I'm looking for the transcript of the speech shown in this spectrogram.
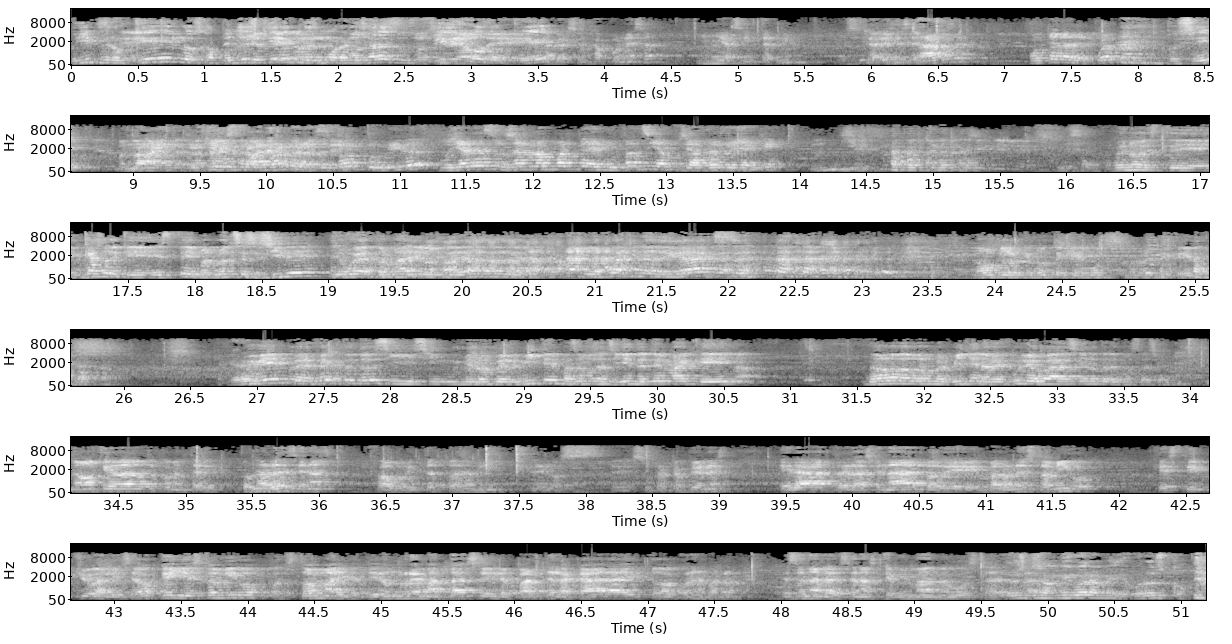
Oye, ¿pero Este, qué? ¿Los hecho, japoneses yo quieren desmoralizar a sus los hijos videos o de qué? la versión japonesa y así termina. Así O el Ah, ponte la de Puebla. Pues sí. Bueno, No, ahí ¿qué no quieres trabajar durante sí. toda tu vida? Pues ya destrozaron una parte de mi infancia, pues ya verlo ya qué. Sí. Bueno, este, en caso de que este Manuel se suicide, yo voy a tomar el liderazgo de, de la página de Gax. No, claro que no te queremos, Manuel, te queremos. Muy bien, perfecto. Entonces, si, si me lo permiten, pasemos al siguiente tema que... No. No, no, no me permiten. A ver, Julio va a hacer otra demostración. No, quiero dar otro comentario. Una de las escenas favoritas para mí de los eh, supercampeones era relacionada a lo de el balón es tu amigo. Que Steve Chuga le dice, ok, es tu amigo, pues toma, y le tira un rematazo y le parte la cara y todo con el balón. Es una de las escenas que a mí más me gusta. de Pero es que su amigo era medio brusco.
